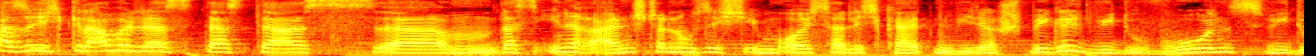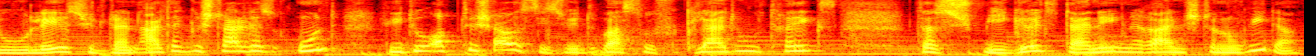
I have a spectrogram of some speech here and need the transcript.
Also ich glaube, dass, dass, dass, ähm, dass die innere Einstellung sich im Äußerlichkeiten widerspiegelt, wie du wohnst, wie du lebst, wie du dein Alter gestaltest und wie du optisch aussiehst, wie du, was du für Kleidung trägst. Das spiegelt deine innere Einstellung wider.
